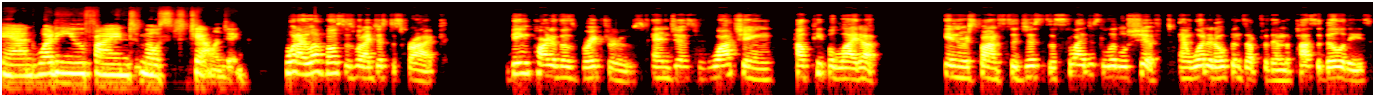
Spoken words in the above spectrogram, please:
and what do you find most challenging? What I love most is what I just described. Being part of those breakthroughs and just watching how people light up in response to just the slightest little shift and what it opens up for them, the possibilities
